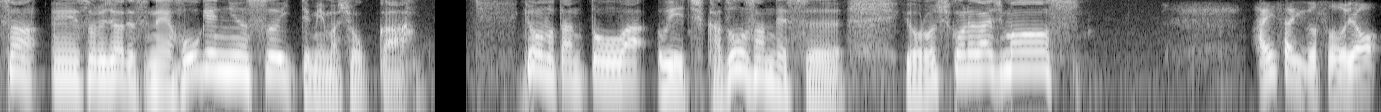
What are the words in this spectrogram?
さあ、えー、それじゃあですね、方言ニュースいってみましょうか。今日の担当は植地和夫さんです。よろしくお願いします。はい、最後そうよ。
